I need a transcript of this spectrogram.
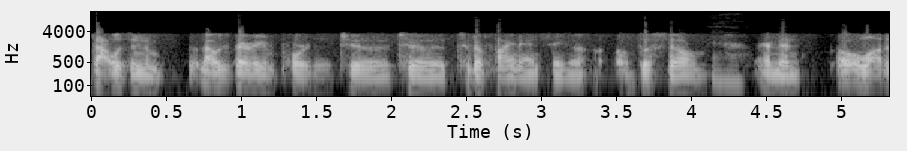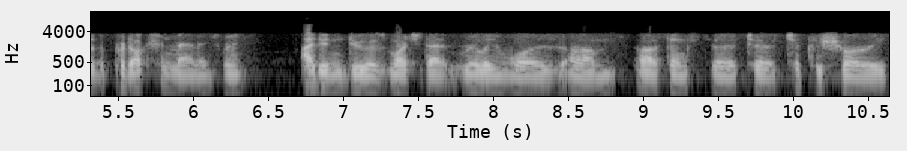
that was an, that was very important to, to, to the financing of, of the film. Yeah. And then a lot of the production management I didn't do as much. That really was um, uh, thanks to, to, to Kishori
